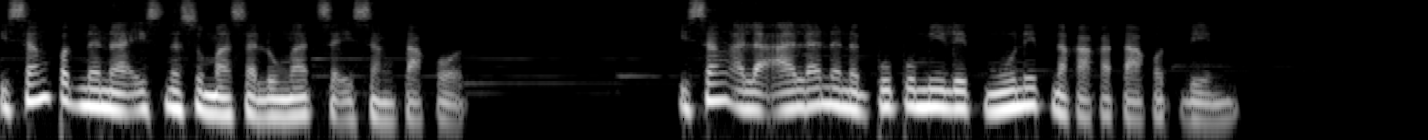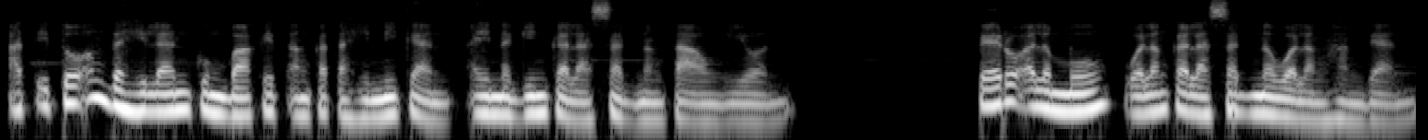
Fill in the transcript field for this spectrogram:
Isang pagnanais na sumasalungat sa isang takot. Isang alaala na nagpupumilit ngunit nakakatakot din. At ito ang dahilan kung bakit ang katahimikan ay naging kalasag ng taong iyon. Pero alam mo, walang kalasag na walang hanggan.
